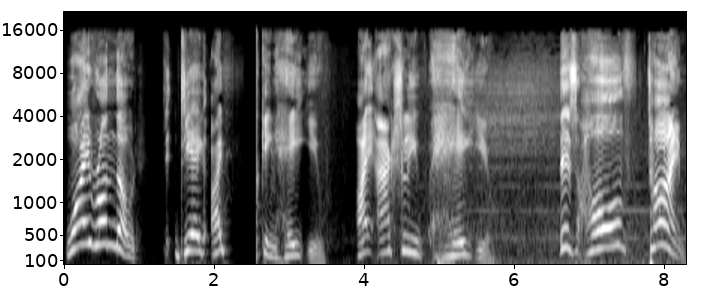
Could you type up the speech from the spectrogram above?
Why run though? D- Diego, I fucking hate you. I actually hate you. This whole time,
